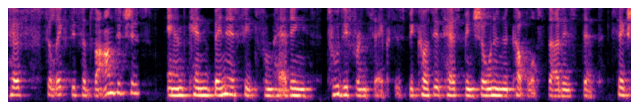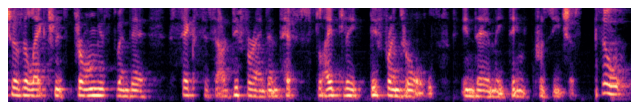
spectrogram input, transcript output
have selective advantages and can benefit from having two different sexes because it has been shown in a couple of studies that sexual selection is strongest when the sexes are different and have slightly different roles in their mating procedures. So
